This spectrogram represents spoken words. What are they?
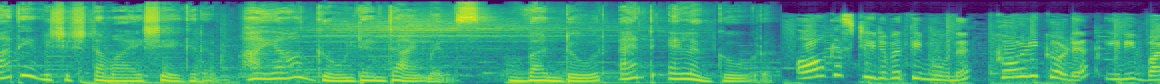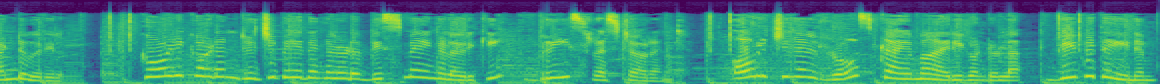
അതിവിശിഷ്ടമായ ശേഖരം. Haya golden diamonds Wandoor and Elankur August ഇരുപത്തിമൂന്ന് കോഴിക്കോട് ഇനി വണ്ടൂരിൽ. കോഴിക്കോടൻ രുചിഭേദങ്ങളുടെ വിസ്മയങ്ങൾ ഒരുക്കി ബ്രീസ് റെസ്റ്റോറന്റ്. ഒറിജിനൽ റോസ് കൈമ അരി കൊണ്ടുള്ള വിവിധ ഇനം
